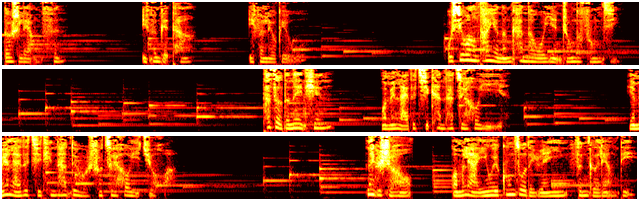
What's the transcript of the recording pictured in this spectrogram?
都是两份，一份给他，一份留给我。我希望他也能看到我眼中的风景。他走的那天，我没来得及看他最后一眼，也没来得及听他对我说最后一句话。那个时候，我们俩因为工作的原因分隔两地，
